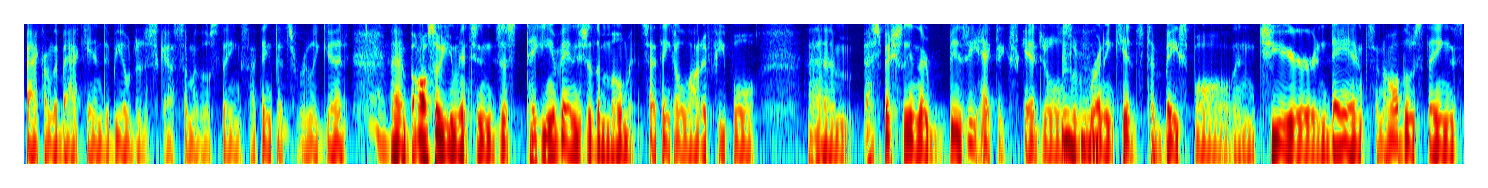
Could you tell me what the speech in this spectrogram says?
back on the back end to be able to discuss some of those things. I think that's really good. Uh, but also, you mentioned just taking advantage of the moments. I think a lot of people um, especially in their busy, hectic schedules of running kids to baseball and cheer and dance and all those things,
